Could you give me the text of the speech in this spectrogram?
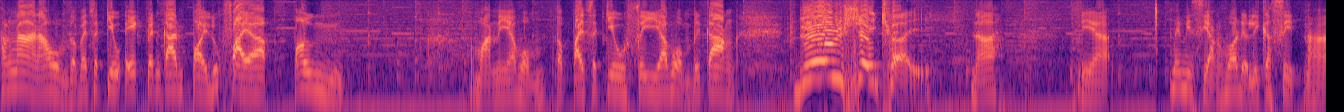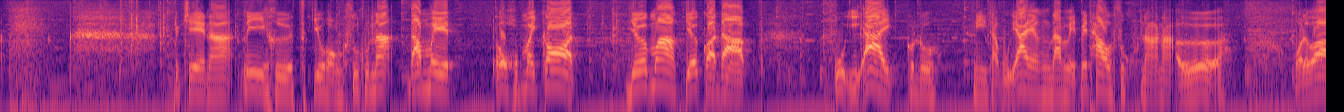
ข้างหน้านะผมจะไปสกิล X เป็นการปล่อยลูกไฟครับปึ้งประมาณนี้ครับผม ต่อไปสกิล C ครับผมเป็นกลางเดลเชนเคย นะเนี่ยไม่มีเสียงเพราะเดี๋ยวลิขสิทธิ์นะฮะโอเคนะนี่คือสกิลของซูคุนะดาเมจโอ้ไม่กอดเยอะมาก เยอะกว่าดาบอูอีไอคนดูนี่ดาบอูอีไอยังดาเมจไม่เท่าซูคุนะนะเออบอกเลยว่า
